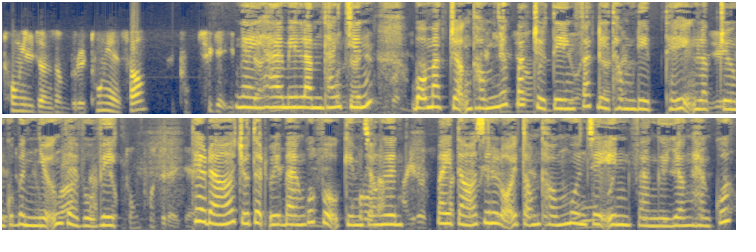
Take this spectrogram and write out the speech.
통일 전선부를 통해서 Ngày 25 tháng 9, Bộ Mặt trận Thống nhất Bắc Triều Tiên phát đi thông điệp thể hiện lập trường của Bình Nhưỡng về vụ việc. Theo đó, Chủ tịch Ủy ban Quốc vụ Kim Jong-un bày tỏ xin lỗi Tổng thống Moon Jae-in và người dân Hàn Quốc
